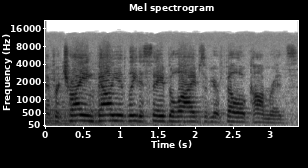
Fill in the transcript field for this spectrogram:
and for trying valiantly to save the lives of your fellow comrades.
